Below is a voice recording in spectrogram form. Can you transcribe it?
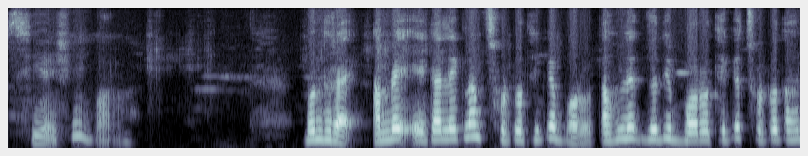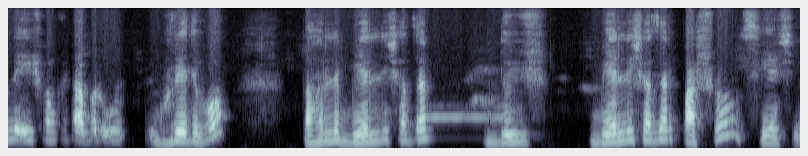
ছিয়াশি বড়। বন্ধুরা, আমরা এটা লিখলাম ছোট থেকে বড়। তাহলে যদি বড় থেকে ছোট, তাহলে এই সংখ্যাটা আবার ঘুরিয়ে দেব। তাহলে বিয়াল্লিশ হাজার দুই বিয়াল্লিশ হাজার পাঁচশো ছিয়াশি।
